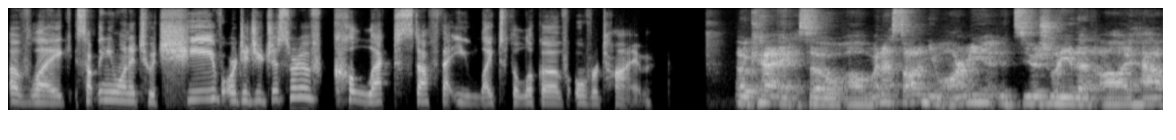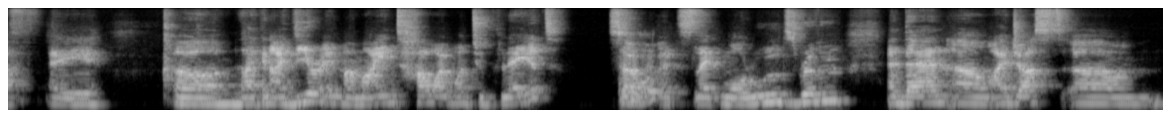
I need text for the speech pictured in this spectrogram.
of like something you wanted to achieve, or did you just sort of collect stuff that you liked the look of over time? Okay, so uh, when I start a new army, it's usually that I have a um, like an idea in my mind how I want to play it. So mm-hmm. it's like more rules driven, and then um, I just um,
